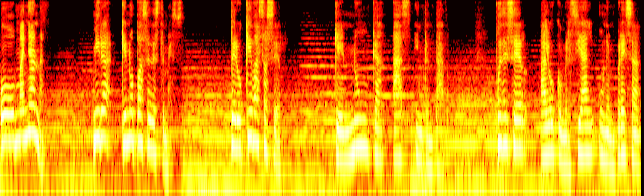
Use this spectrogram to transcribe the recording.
O mañana. Mira, que no pase de este mes. Pero ¿qué vas a hacer que nunca has intentado? Puede ser algo comercial, una empresa,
